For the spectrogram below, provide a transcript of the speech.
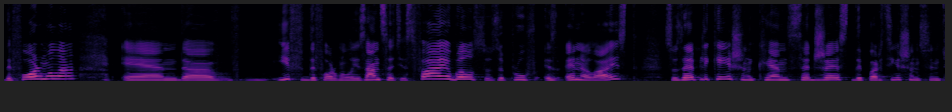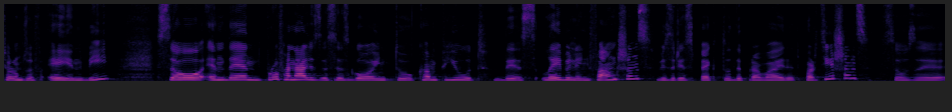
the formula, and uh, if the formula is unsatisfiable, so the proof is analyzed, so the application can suggest the partitions in terms of A and B. So, and then proof analysis is going to compute these labeling functions with respect to the provided partitions. So the,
